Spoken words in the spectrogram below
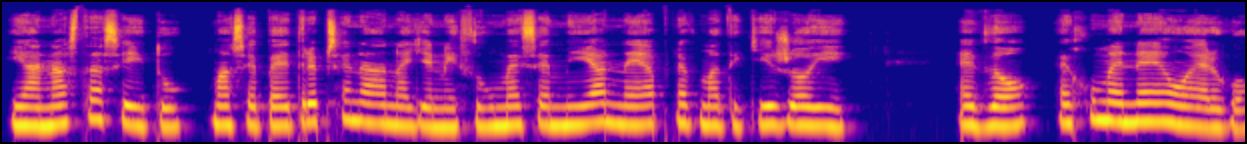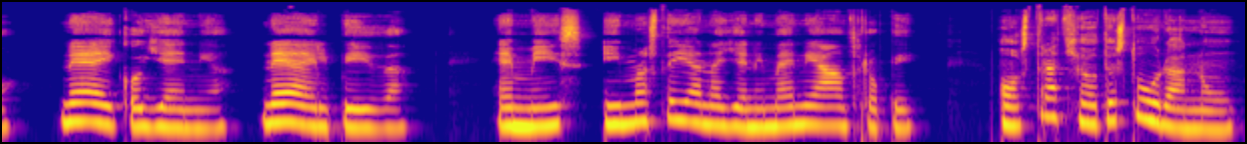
Η Ανάστασή Του μας επέτρεψε να αναγεννηθούμε σε μία νέα πνευματική ζωή. Εδώ έχουμε νέο έργο, νέα οικογένεια, νέα ελπίδα. Εμείς είμαστε οι αναγεννημένοι άνθρωποι. Ως στρατιώτες του ουρανού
